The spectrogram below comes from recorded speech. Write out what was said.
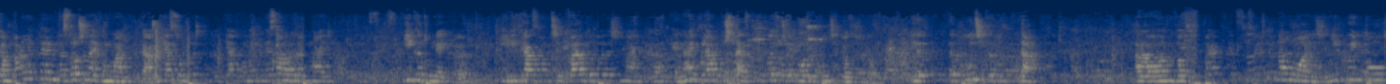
Кампанията е насочена е към младите дами. Аз се обръщам към тях в момента не само като майка и като лекар, и ви казвам, че това да бъдеш майка е най-голямото щастие, което човек може да получи този живот. И да, да получи като да. А, в практиката си срещам много млади жени, които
